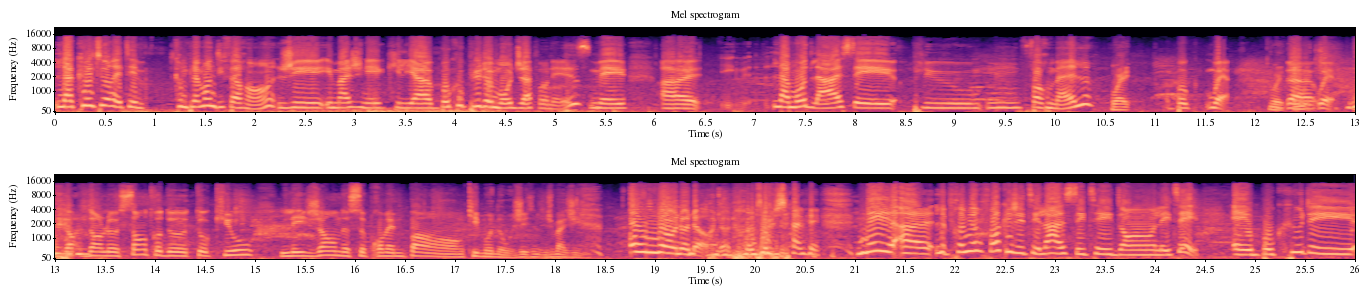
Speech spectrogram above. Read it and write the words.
la culture était complètement différente. J'ai imaginé qu'il y a beaucoup plus de mode japonaise, mais euh, la mode là, c'est plus mm, formel. Ouais. Beaucoup- ouais. Oui. Euh, ouais. Dans, dans le centre de Tokyo, les gens ne se promènent pas en kimono, j'imagine. Oh non, non, non, non, non, non, jamais. Mais euh, la première fois que j'étais là, c'était dans l'été. Et beaucoup des,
